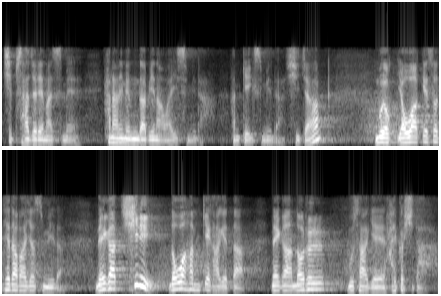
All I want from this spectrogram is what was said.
14절의 말씀에 하나님의 응답이 나와 있습니다. 함께 읽습니다. 시작. 뭐, 여호와께서 대답하셨습니다. 내가 친히 너와 함께 가겠다. 내가 너를 무사하게 할 것이다.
